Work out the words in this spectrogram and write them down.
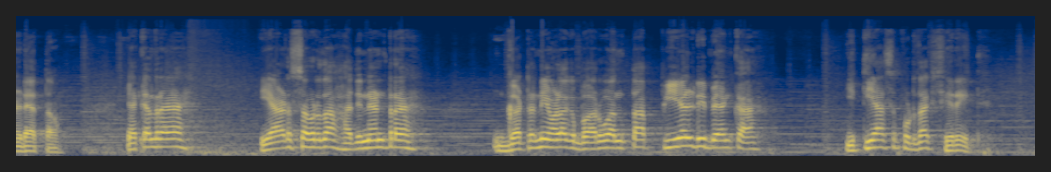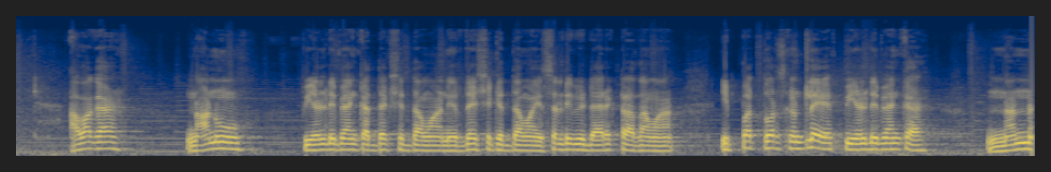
ನಡೆಯತ್ತಾವ. ಯಾಕಂದ್ರೆ ಎರಡು ಸಾವಿರದ ಹದಿನೆಂಟರ ಘಟನೆಯೊಳಗೆ ಬರುವಂಥ ಪಿ ಎಲ್ ಡಿ ಬ್ಯಾಂಕ ಇತಿಹಾಸ ಪುಟದಾಗ ಸೇರೈತಿ. ಆವಾಗ ನಾನು ಪಿ ಎಲ್ ಡಿ ಬ್ಯಾಂಕ್ ಅಧ್ಯಕ್ಷ ಇದ್ದವ ನಿರ್ದೇಶಕ ಇದ್ದವ S L D B director ಆದವ. ಇಪ್ಪತ್ತು ವರ್ಷ ಗಂಟ್ಲೆ ಪಿ ಎಲ್ ಡಿ ಬ್ಯಾಂಕ ನನ್ನ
